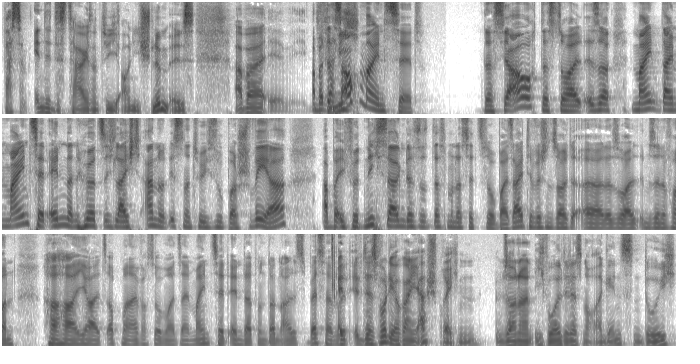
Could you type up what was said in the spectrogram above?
was am Ende des Tages natürlich auch nicht schlimm ist, aber äh, Aber das ist auch Mindset. Das ja auch, dass du halt, also mein, dein Mindset ändern hört sich leicht an und ist natürlich super schwer, aber ich würde nicht sagen, dass, es, dass man das jetzt so beiseite wischen sollte, äh, so halt im Sinne von, haha, ja, als ob man einfach so mal sein Mindset ändert und dann alles besser wird. Äh, Das wollte ich auch gar nicht absprechen, sondern ich wollte das noch ergänzen durch,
